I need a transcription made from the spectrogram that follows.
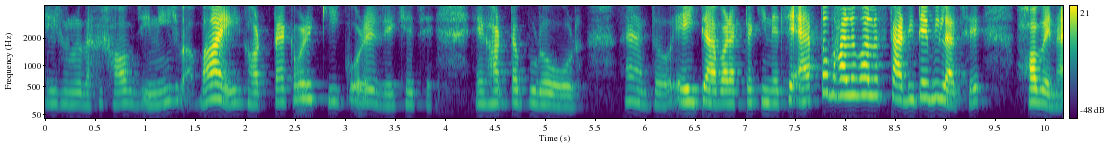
এইগুলো দেখো সব জিনিস। বাবা, এই ঘরটা একেবারে কি করে রেখেছে? এই ঘরটা পুরো ওর। হ্যাঁ তো এইটা আবার একটা কিনেছে। এত ভালো ভালো স্টাডি টেবিল আছে, হবে না।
